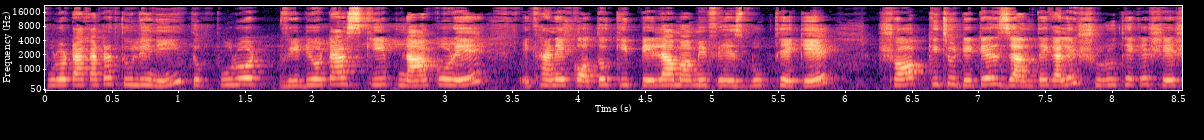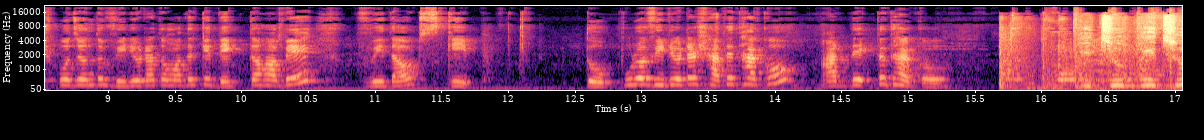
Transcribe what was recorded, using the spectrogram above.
পুরো টাকাটা তুলিনি, তো পুরো ভিডিওটা স্কিপ না করে এখানে কত কি পেলাম আমি ফেসবুক থেকে সব কিছু ডিটেলস জানতে গেলে শুরু থেকে শেষ পর্যন্ত ভিডিওটা তোমাদেরকে দেখতে হবে। উইদাউট স্কিপ তো পুরো ভিডিওটার সাথে থাকো আর দেখতে থাকো। কিছু কিছু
